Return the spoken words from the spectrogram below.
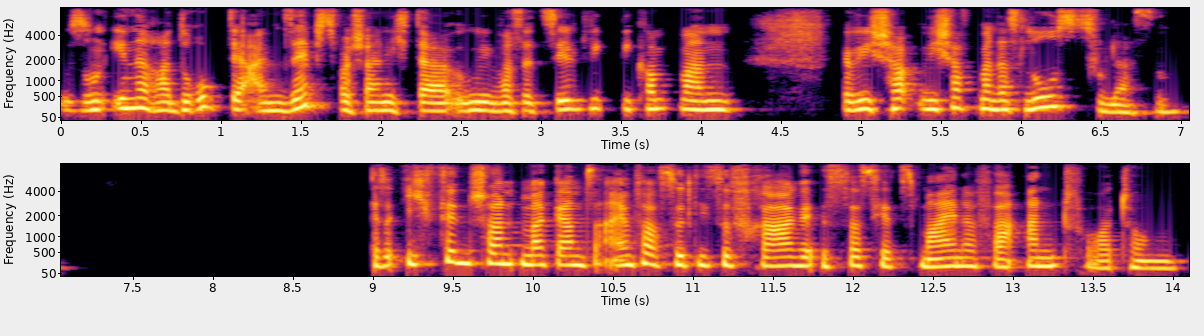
so ein innerer Druck, der einem selbst wahrscheinlich da irgendwie was erzählt. Wie, wie kommt man, ja, wie, scha wie schafft man das loszulassen? Also ich finde schon immer ganz einfach so diese Frage, ist das jetzt meine Verantwortung?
